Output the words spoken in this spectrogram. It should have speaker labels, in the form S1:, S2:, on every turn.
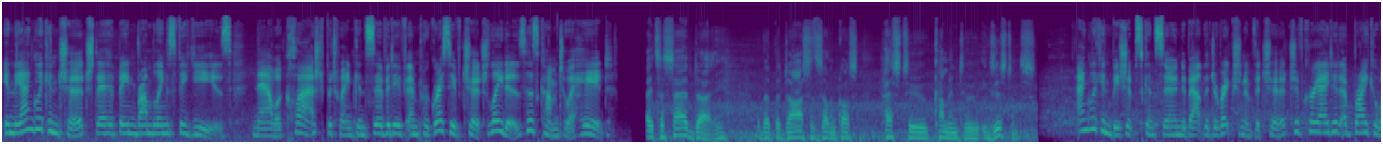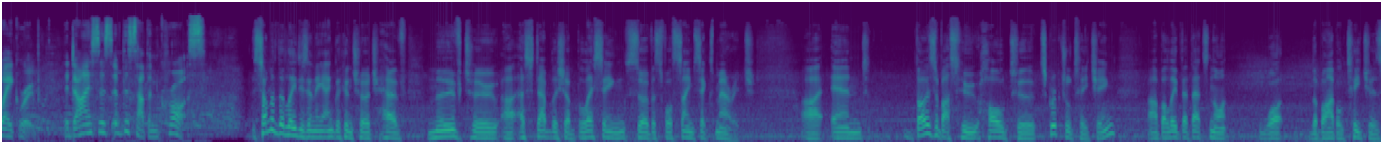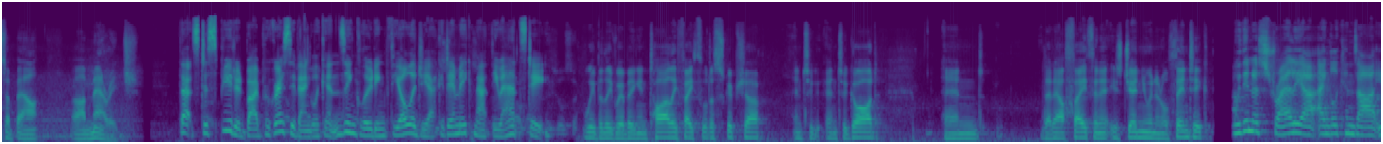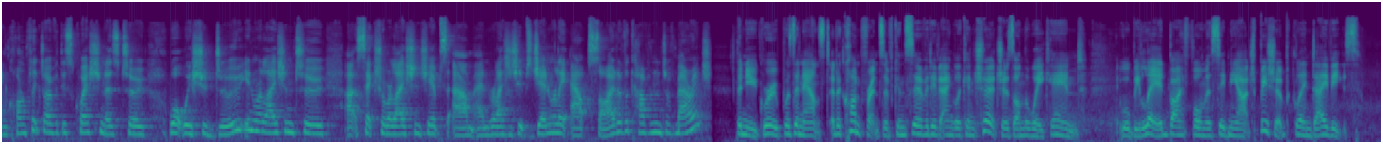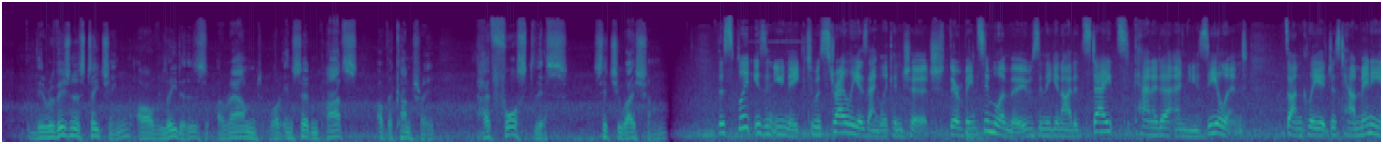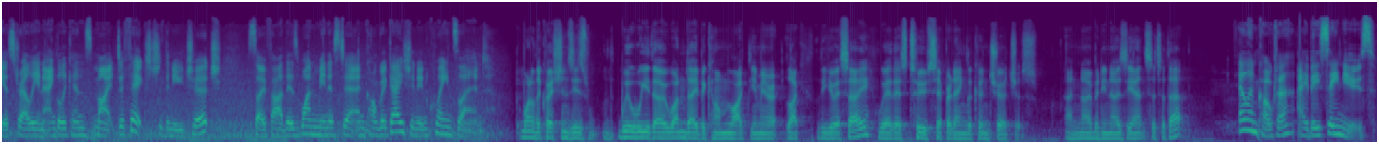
S1: In the Anglican Church, there have been rumblings for years. Now, a clash between Conservative and Progressive church leaders has come to a head.
S2: It's a sad day that the Diocese of the Southern Cross has to come into existence.
S1: Anglican bishops concerned about the direction of the church have created a breakaway group, the Diocese of the Southern Cross.
S3: Some of the leaders in the Anglican Church have moved to uh, establish a blessing service for same sex marriage. Uh, and those of us who hold to scriptural teaching uh, believe that that's not what the Bible teaches about uh, marriage.
S1: That's disputed by progressive Anglicans, including theology academic Matthew Anstey.
S4: We believe we're being entirely faithful to Scripture and to, and to God, and that our faith in it is genuine and authentic.
S5: Within Australia, Anglicans are in conflict over this question as to what we should do in relation to uh, sexual relationships um, and relationships generally outside of the covenant of marriage.
S1: The new group was announced at a conference of conservative Anglican churches on the weekend. It will be led by former Sydney Archbishop Glenn Davies.
S2: The revisionist teaching of leaders around, well, in certain parts of the country have forced this situation.
S1: The split isn't unique to Australia's Anglican Church. There have been similar moves in the United States, Canada, and New Zealand. It's unclear just how many Australian Anglicans might defect to the new church. So far, there's one minister and congregation in Queensland.
S4: One of the questions is will we, though, one day become like the, Ameri- like the USA, where there's two separate Anglican churches? And nobody knows the answer to that.
S1: Ellen Coulter, ABC News.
